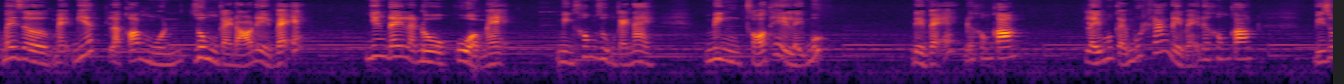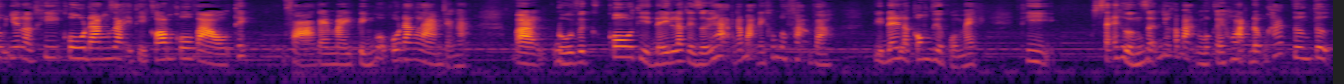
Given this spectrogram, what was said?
bây giờ mẹ biết là con muốn dùng cái đó để vẽ, nhưng đây là đồ của mẹ, mình không dùng cái này. Mình có thể lấy bút để vẽ, được không con? Lấy một cái bút khác để vẽ, được không con? Ví dụ như là khi cô đang dạy thì con cô vào thích phá cái máy tính của cô đang làm chẳng hạn. Và đối với cô thì đấy là cái giới hạn các bạn ấy không được phạm vào. Vì đây là công việc của mẹ thì sẽ hướng dẫn cho các bạn một cái hoạt động khác tương tự.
